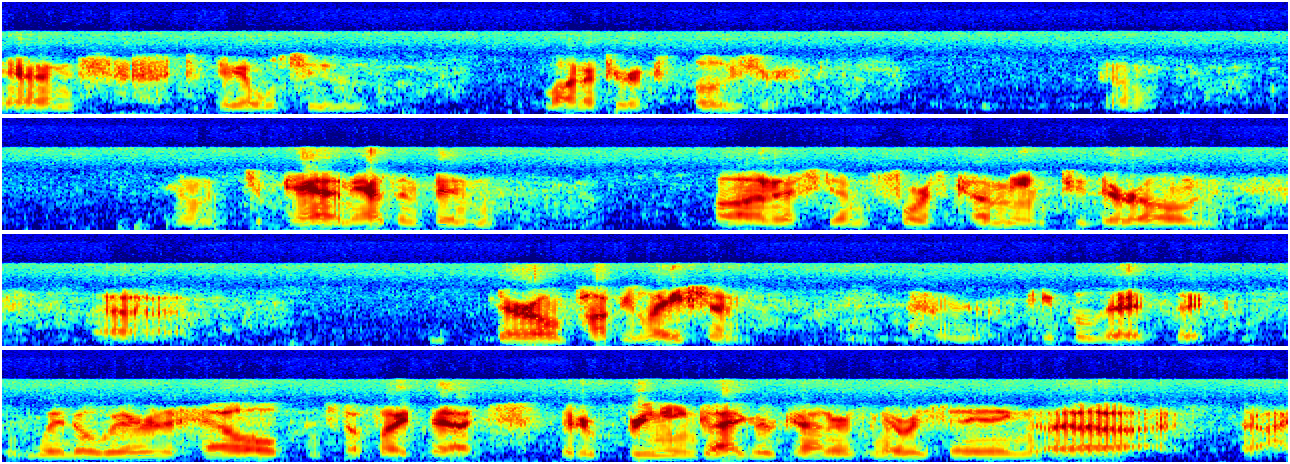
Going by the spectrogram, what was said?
and to be able to monitor exposure. So, you know, Japan hasn't been honest and forthcoming to their own uh, their own population, people that that went over there to help and stuff like that, that are bringing Geiger counters and everything. Uh, I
